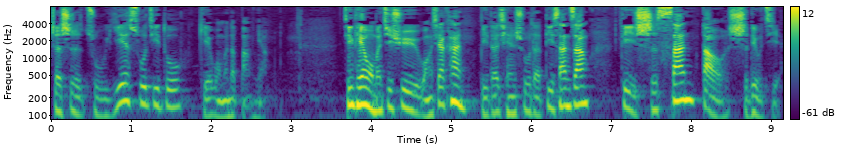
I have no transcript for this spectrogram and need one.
这是主耶稣基督给我们的榜样。今天我们继续往下看彼得前书的第三章第十三到十六节。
